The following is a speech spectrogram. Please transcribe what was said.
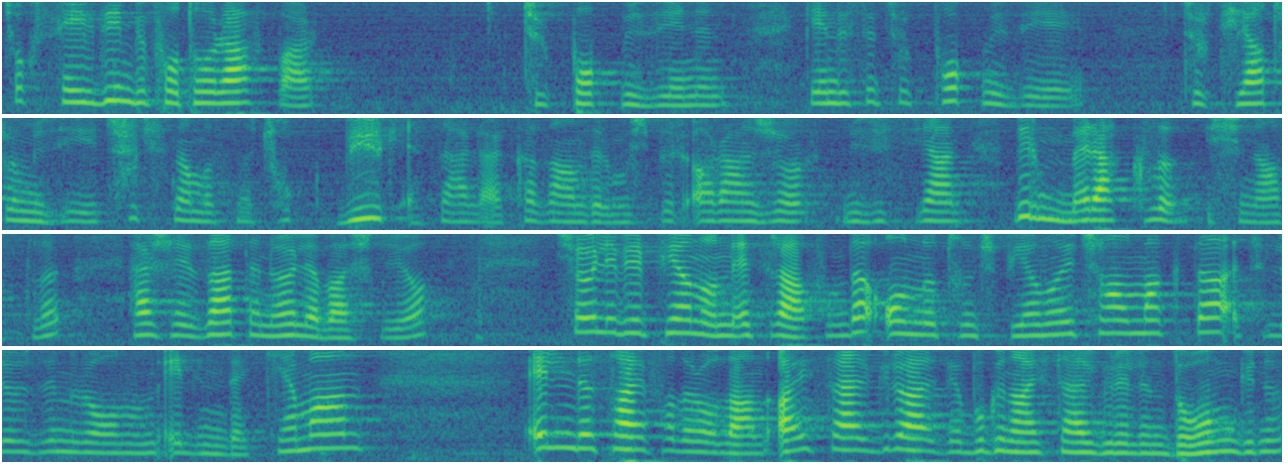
Çok sevdiğim bir fotoğraf var. Türk pop müziğinin, kendisi Türk pop müziği, Türk tiyatro müziği, Türk sinemasına çok büyük eserler kazandırmış bir aranjör, müzisyen, bir meraklı işin aslı. Her şey zaten öyle başlıyor. Şöyle bir piyanonun etrafında Onlu Tunç piyanoyu çalmakta, Atilla Özdemiroğlu'nun elinde keman, elinde sayfalar olan Aysel Gürel ve bugün Aysel Gürel'in doğum günü.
